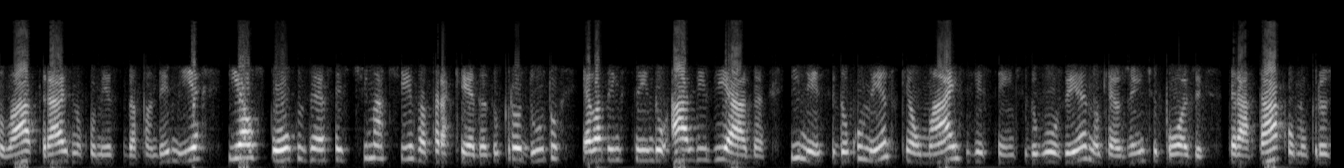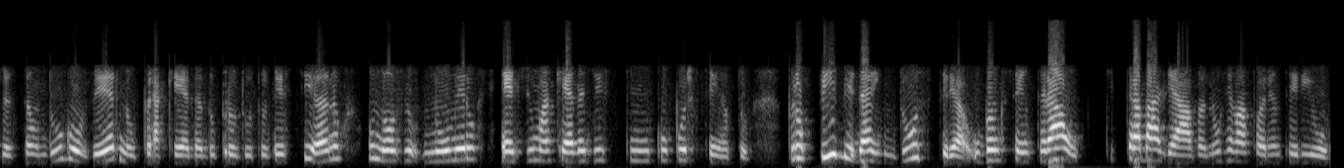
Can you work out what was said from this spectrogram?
lá atrás, no começo da pandemia, e aos poucos essa estimativa para a queda do produto, ela vem sendo aliviada. E nesse documento, que é o mais recente do governo, que a gente pode tratar como projeção do governo para a queda do produto deste ano, o novo número é de uma queda de 5%. Para o PIB da indústria, o Banco Central, que trabalhava no relatório anterior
